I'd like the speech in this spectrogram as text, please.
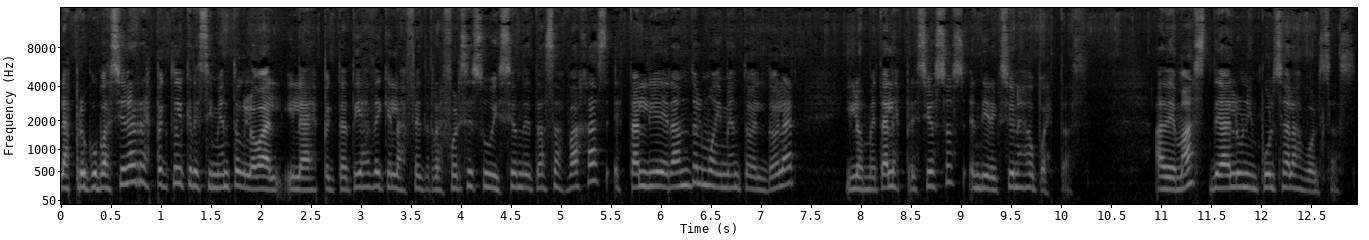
Las preocupaciones respecto al crecimiento global y las expectativas de que la Fed refuerce su visión de tasas bajas están liderando el movimiento del dólar y los metales preciosos en direcciones opuestas, además de darle un impulso a las bolsas.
